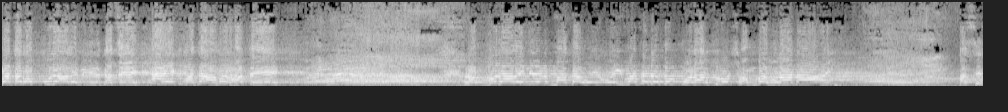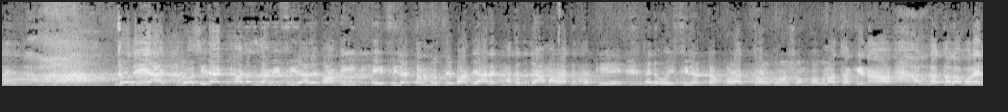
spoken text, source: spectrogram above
মাথা রব্বুল আলমিনের কাছে আর এক মাথা আমার হাতে। রব্বুল আলমিনের মাথা, ওই ওই মাথাটা তো পড়ার কোন সম্ভাবনা নাই। আছে নেই? যদি রশির এক মাথা যদি আমি ফিলারে বাঁধি, এই ফিলারটার মধ্যে বাঁধি, আরেক মাথা যদি আমার হাতে থাকে, তাহলে ওই ফিলারটা পড়ার তো আর কোনো সম্ভাবনা থাকে না। আল্লাহ তালা বলেন,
